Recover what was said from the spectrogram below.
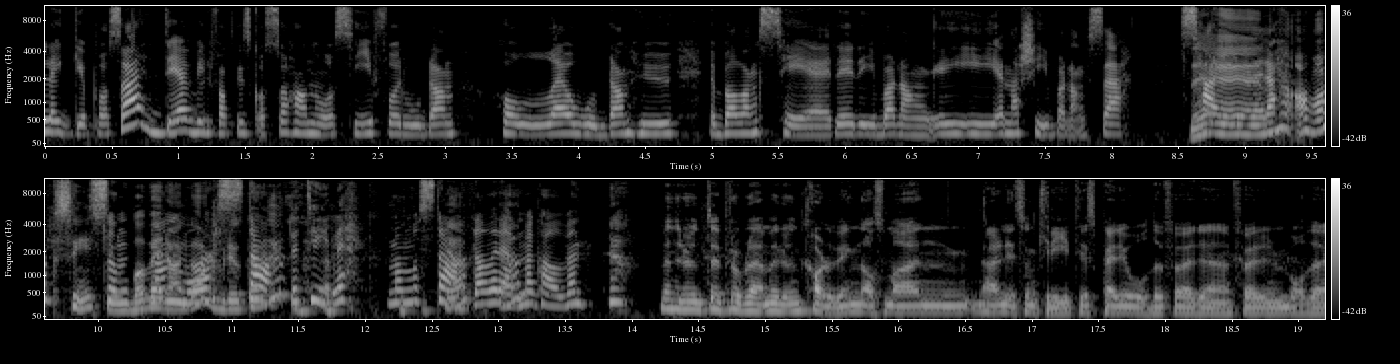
legger på seg, det vil faktisk også ha noe å si for hvordan holdet og hvordan hun balanserer i, balan i energibalanse er seinere. Sånn man må starte tidlig. Man må starte allerede ja. med kalven. Men rundt problemet rundt kalving, da, som er en, er en litt sånn kritisk periode for, eh, for både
